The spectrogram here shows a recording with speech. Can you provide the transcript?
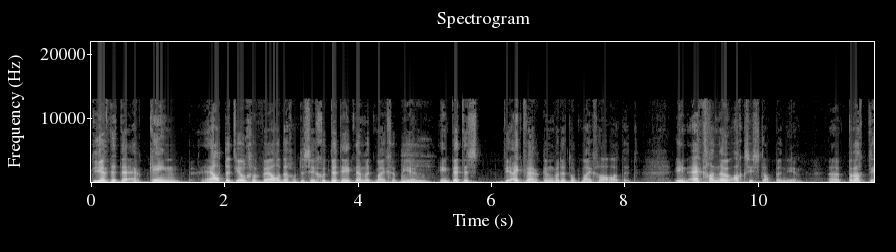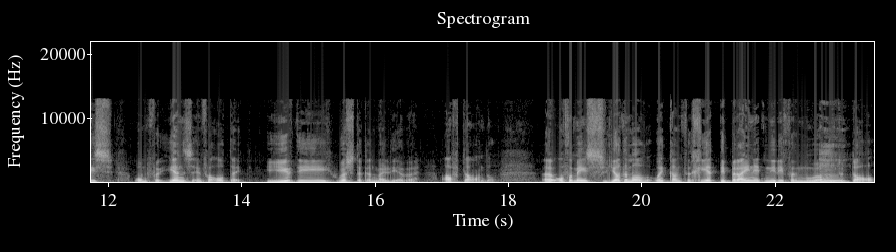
deur dit te erken help dit jou geweldig om te sê goed, dit het nou met my gebeur mm. en dit is die uitwerking wat dit op my gehad het. En ek gaan nou aksiestappe neem. Uh prakties om vir eens en vir altyd hierdie hoofstuk in my lewe af te handel. Uh of 'n mens heeltemal ooit kan vergeet, die brein het nie die vermoë mm. om totaal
